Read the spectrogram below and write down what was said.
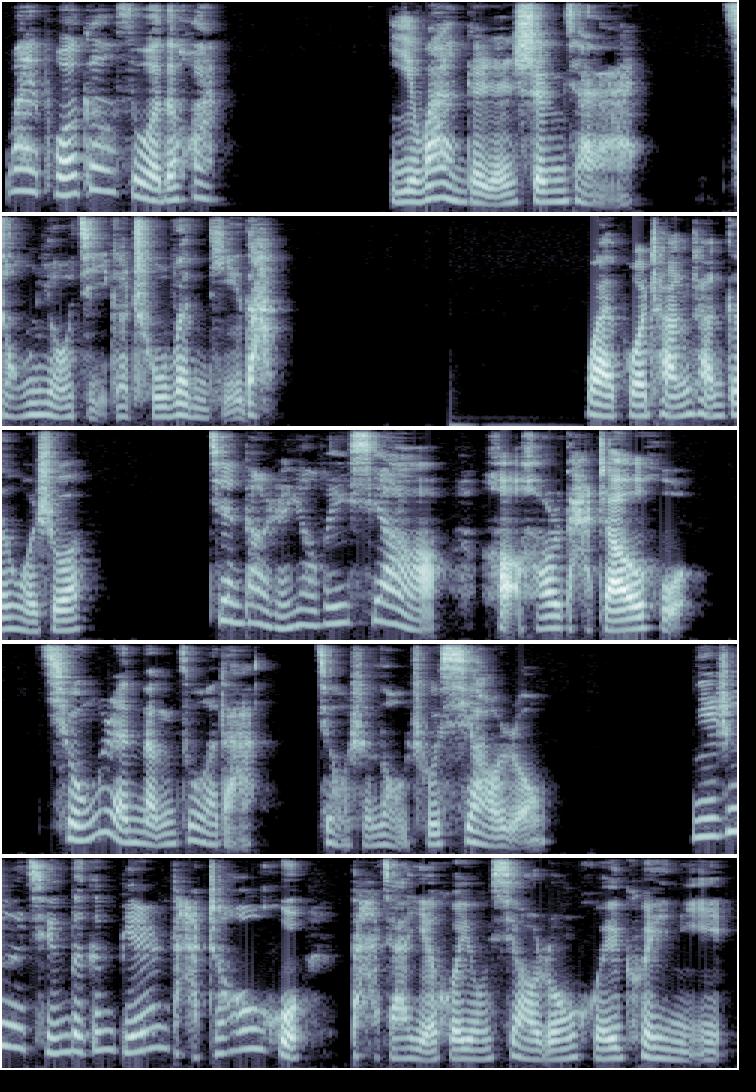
外婆告诉我的话：一万个人生下来，总有几个出问题的。外婆常常跟我说：“见到人要微笑，好好打招呼。穷人能做的就是露出笑容。你热情的跟别人打招呼，大家也会用笑容回馈你。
